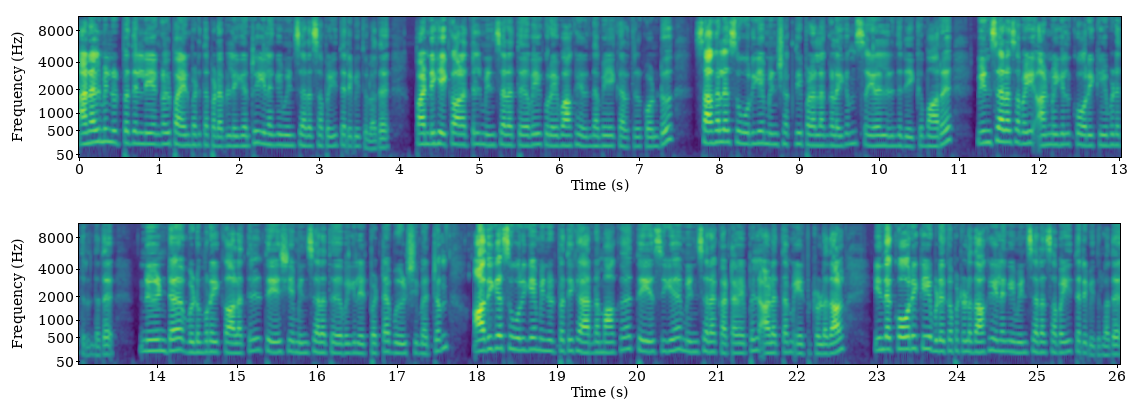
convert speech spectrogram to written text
அனல் மின் உற்பத்தி நிலையங்கள் பயன்படுத்தப்படவில்லை என்று இலங்கை மின்சார சபை தெரிவித்துள்ளது. பண்டிகை காலத்தில் மின்சார தேவை குறைவாக இருந்தமையை கருத்தில் கொண்டு சகல சூரிய மின்சக்தி படலங்களையும் செயலிலிருந்து நீக்குமாறு மின்சார சபை அண்மையில் கோரிக்கை விடுத்திருந்தது. நீண்ட விடுமுறை காலத்தில் தேசிய மின்சார தேவையில் ஏற்பட்ட வீழ்ச்சி மற்றும் அதிக சூரிய மின் உற்பத்தி காரணமாக தேசிய மின்சார கட்டமைப்பில் அழுத்தம் ஏற்பட்டுள்ளதால் இந்த கோரிக்கை விடுக்கப்பட்டுள்ளதாக இலங்கை மின்சார சபை தெரிவித்துள்ளது.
